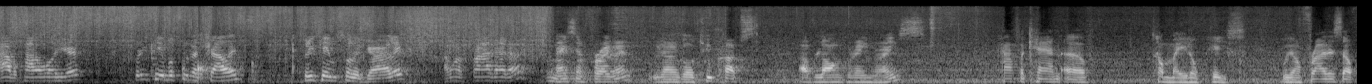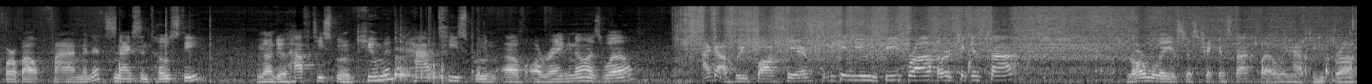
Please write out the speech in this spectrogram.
avocado oil here, three tablespoons of shallot, three tablespoons of garlic. I'm gonna fry that up. Nice and fragrant. We're gonna go two cups of long grain rice, half a can of tomato paste. We're gonna fry this up for about five minutes. Nice and toasty. We're gonna do half teaspoon cumin, half teaspoon of oregano as well. I got beef broth here. You can use beef broth or chicken stock. Normally it's just chicken stock, but I only have beef broth.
